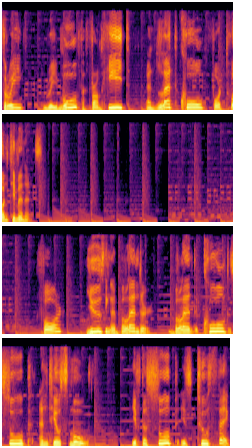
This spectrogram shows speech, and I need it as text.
3. Remove from heat and let cool for 20 minutes. 4. Using a blender, blend cooled soup until smooth. If the soup is too thick,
